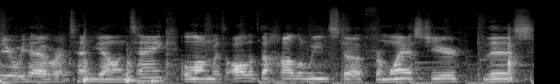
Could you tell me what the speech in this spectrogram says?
Here we have our 10 gallon tank along with all of the Halloween stuff from last year. This,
